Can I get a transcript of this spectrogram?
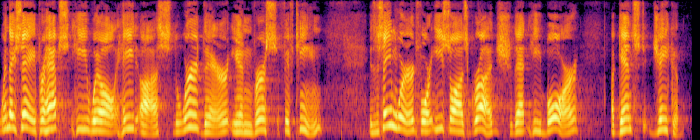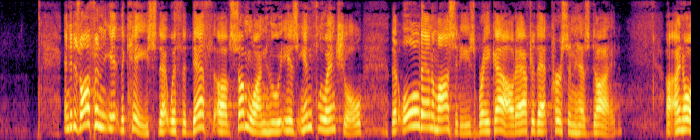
When they say, perhaps he will hate us, the word there in verse 15 is the same word for Esau's grudge that he bore against Jacob. And it is often the case that with the death of someone who is influential, that old animosities break out after that person has died. I know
